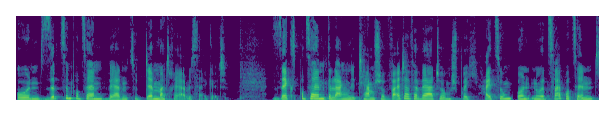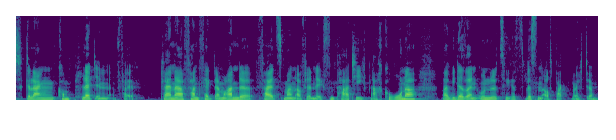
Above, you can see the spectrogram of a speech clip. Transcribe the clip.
und 17 Prozent werden zu Dämmmaterial recycelt. 6 Prozent gelangen in die thermische Weiterverwertung, sprich Heizung, und nur 2 Prozent gelangen komplett in den Abfall. Kleiner Funfact am Rande, falls man auf der nächsten Party nach Corona mal wieder sein unnütziges Wissen auspacken möchte.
